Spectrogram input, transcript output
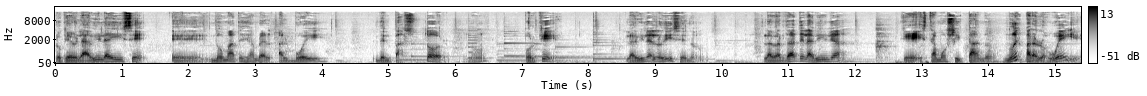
Lo que la Biblia dice, eh, no mates de hambre al, buey del pastor, ¿no? ¿Por qué? La Biblia lo dice, ¿no? La verdad de la Biblia que estamos citando no es para los bueyes.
